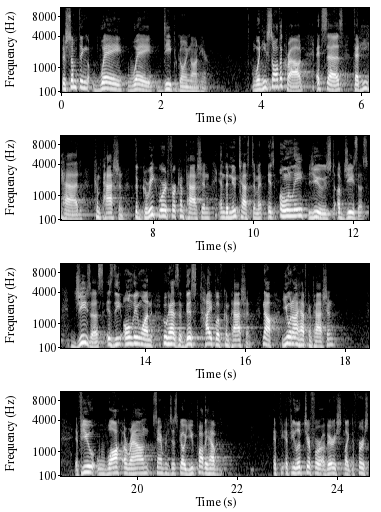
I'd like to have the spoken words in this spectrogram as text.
There's something way, way deep going on here. When he saw the crowd, it says that he had compassion. The Greek word for compassion in the New Testament is only used of Jesus. Jesus is the only one who has this type of compassion. Now, you and I have compassion. If you walk around San Francisco, you probably have, if, if you lived here for a very, like the first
